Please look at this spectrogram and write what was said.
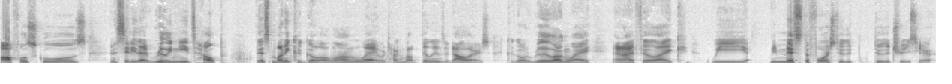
awful schools, in a city that really needs help this money could go a long way. We're talking about billions of dollars. Could go a really long way, and I feel like we we missed the forest through the through the trees here.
